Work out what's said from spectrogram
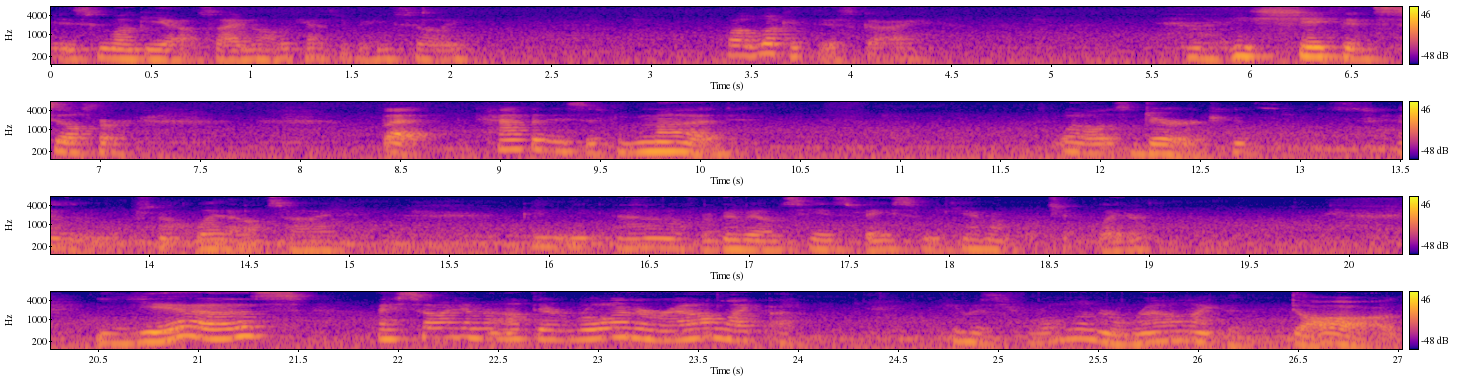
It's muggy outside and all the cats are being silly. But look at this guy. He's shaded silver. But half of this is mud. Well, it's dirt. It's, hasn't, it's not wet outside. I don't know if we're going to be able to see his face in the camera. We'll check later. Yes, I saw him out there rolling around like a. He was rolling around like a dog.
